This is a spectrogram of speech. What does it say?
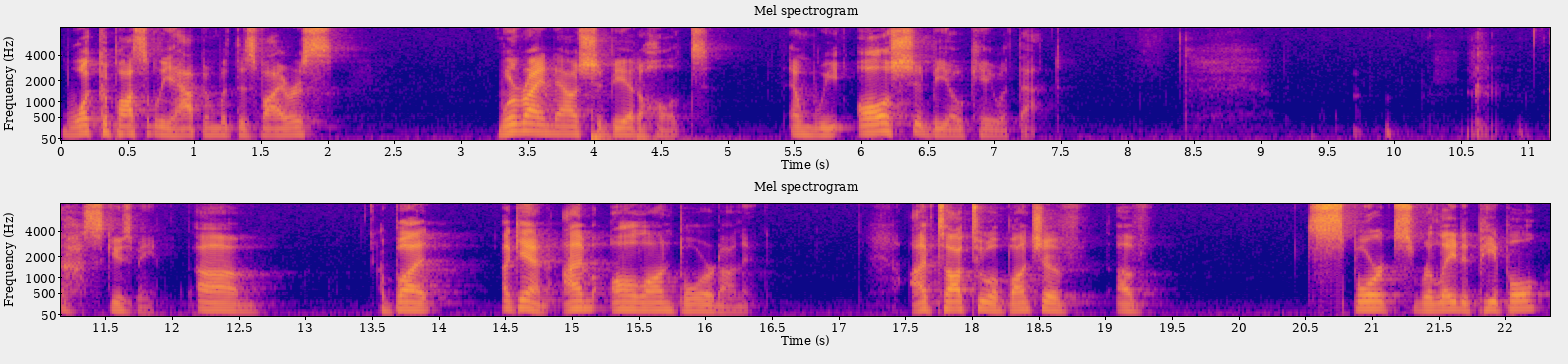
what could possibly happen with this virus. We're right now should be at a halt, and we all should be okay with that. excuse me. Um, but again, I'm all on board on it. I've talked to a bunch of of sports related people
